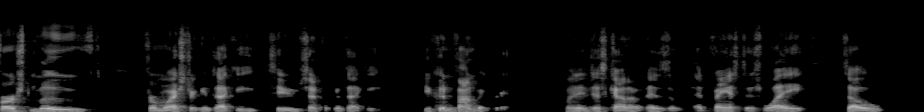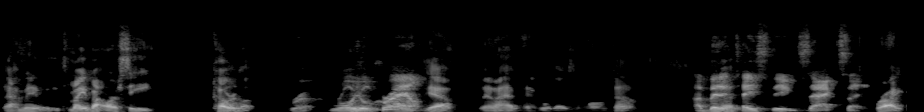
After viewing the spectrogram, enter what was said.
first moved from Western Kentucky to Central Kentucky, you couldn't find Big Red. I mean, it just kind of has advanced its way. So, I mean, it's made by RC Cola. Ro- Royal Crown. Yeah, man, I haven't had one of those in a long time. I bet it tastes the exact same. Right,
